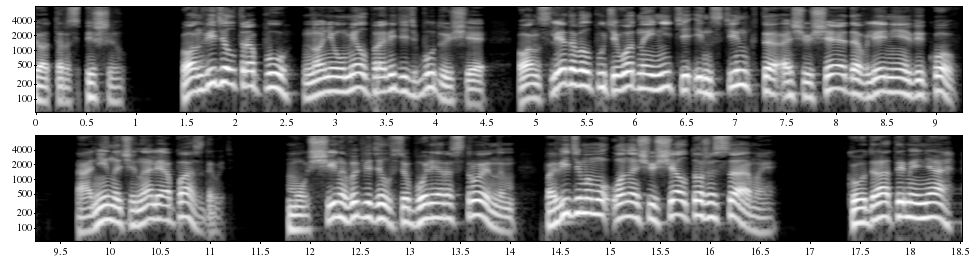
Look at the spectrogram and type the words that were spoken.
Петр спешил. Он видел тропу, но не умел провидеть будущее – он следовал путеводной нити инстинкта, ощущая давление веков. Они начинали опаздывать. Мужчина выглядел все более расстроенным. По-видимому, он ощущал то же самое. «Куда ты меня?»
